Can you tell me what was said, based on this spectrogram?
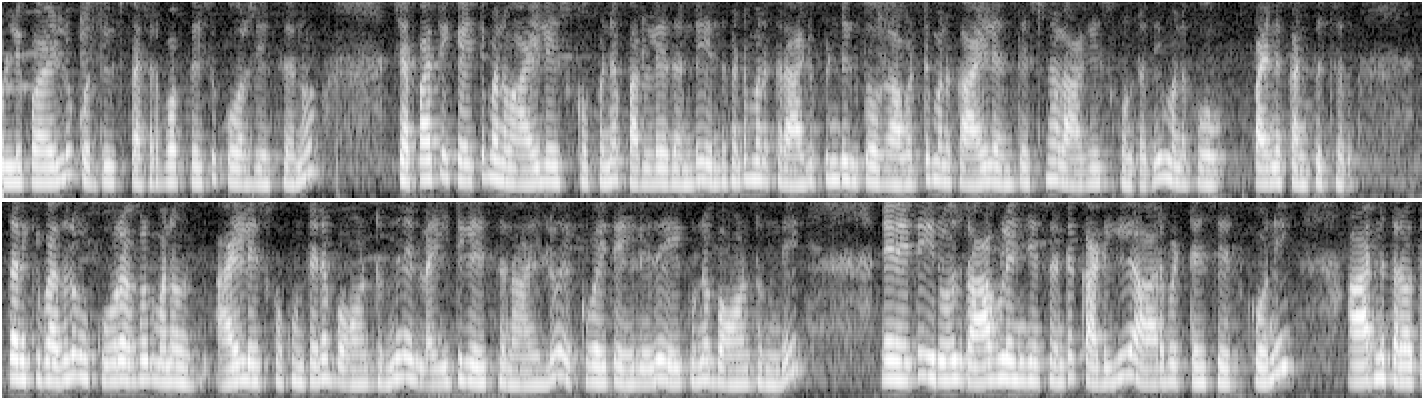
ఉల్లిపాయలు కొద్దిగా పెసరపప్పు వేసి కూర చేశాను. చపాతీకి అయితే మనం ఆయిల్ వేసుకోకపోయినా పర్లేదండి. ఎందుకంటే మనకు రాగి పిండితో కాబట్టి మనకు ఆయిల్ ఎంత వేసినా లాగేసుకుంటుంది మనకు పైన కనిపించదు. దానికి బదులు కూర మనం ఆయిల్ వేసుకోకుంటేనే బాగుంటుంది. నేను లైట్గా వేసాను ఆయిల్. ఎక్కువైతే వేయలేదు. వేయకుండా బాగుంటుంది. నేనైతే ఈరోజు రాగులు ఏం చేశానంటే కడిగి ఆరబెట్టేసేసుకొని ఆరిన తర్వాత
